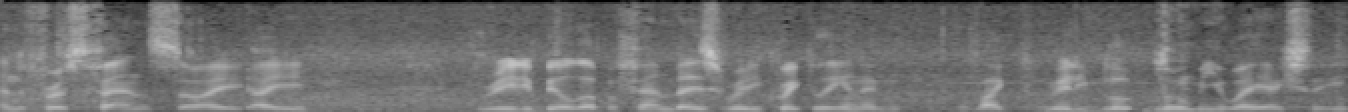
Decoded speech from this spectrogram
and the first fans. So I, I really built up a fan base really quickly, and it like really blew, blew me away actually.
